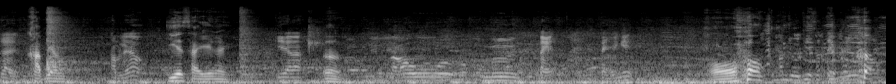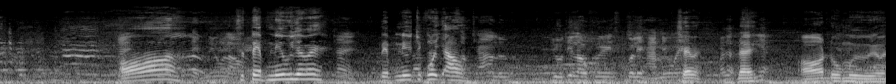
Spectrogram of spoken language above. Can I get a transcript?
ใช่ ขับยัง ทำแล้ว เกียร์ใส่ยังไง เกียร์นะ เออ เราเอามือแตะ แตะอย่างงี้ อ๋อ มันอยู่ที่สเต็ปนิ้วเราอ๋อ สเต็ปนิ้วเรา สเต็ปนิ้วใช่ไหม ใช่สเต็ปนิ้วจะกดเอา ช้าหรือ อยู่ที่เราเคยบริหารนิ้วไว้ใช่ไหมนจะไหนอย่างเงี้ยอ๋อดูมือใช่ไหม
